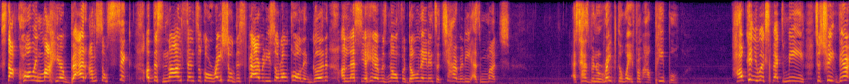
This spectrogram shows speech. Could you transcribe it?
stop calling my hair bad. I'm so sick of this nonsensical racial disparity. So, don't call it good unless your hair is known for donating to charity as much as has been raped away from our people. How can you expect me to treat their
